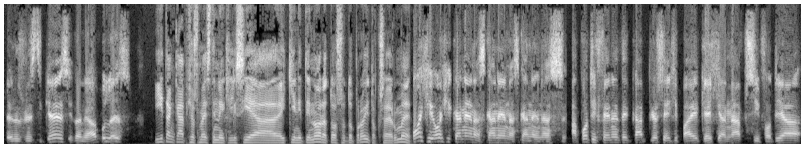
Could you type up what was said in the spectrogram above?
περιοσβεστικέ, ήταν άμπουλες ήταν κάποιος μέσα στην εκκλησία εκείνη την ώρα τόσο το πρωί, το ξέρουμε; Όχι, όχι, κανένας, κανένας, κανένας. Από ό,τι φαίνεται, κάποιος έχει πάει και έχει ανάψει φωτιά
